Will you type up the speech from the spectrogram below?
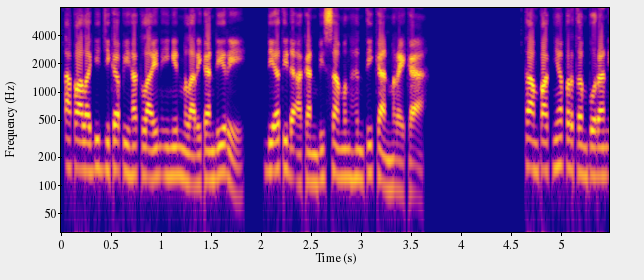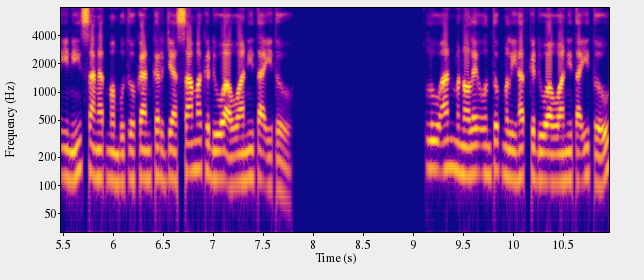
Apalagi jika pihak lain ingin melarikan diri, dia tidak akan bisa menghentikan mereka. Tampaknya pertempuran ini sangat membutuhkan kerja sama kedua wanita itu. Luan menoleh untuk melihat kedua wanita itu,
